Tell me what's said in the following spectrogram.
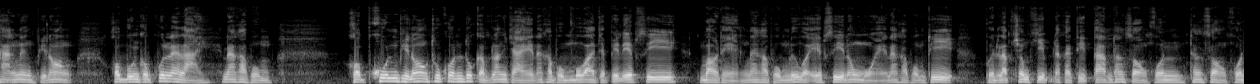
หางหนึ่งพี่น้อง ขอบบุญขอบคุณหลาย ๆ นะครับผมขอบคุณพี่น้องทุกคนทุกกำลังใจนะครับผมไม่ว่าจะเป็น FC เบาแดงนะครับผมหรือว่า FC น้องหมวยนะครับผมที่เปิดรับชมคลิปแล้วก็ติดตามทั้งสองคนทั้งสองคน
